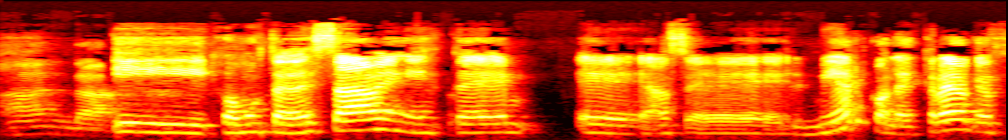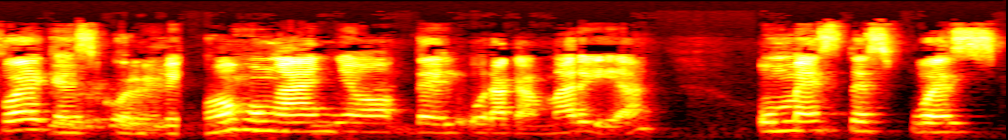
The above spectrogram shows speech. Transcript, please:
Anda. Y como ustedes saben, este eh, hace el miércoles creo que fue que cumplimos un año del huracán María. Un mes después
